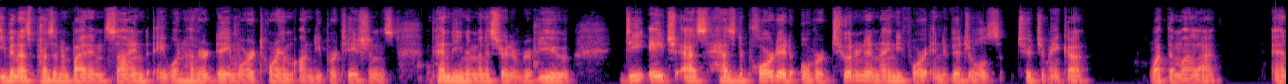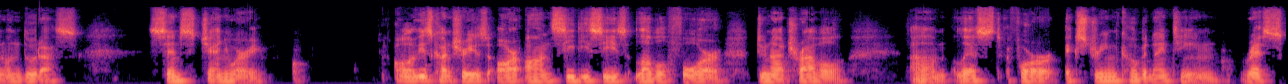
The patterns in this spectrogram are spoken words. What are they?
even as President Biden signed a 100 day moratorium on deportations pending administrative review, DHS has deported over 294 individuals to Jamaica, Guatemala, and Honduras since January. All of these countries are on CDC's level four do not travel um, list for extreme COVID 19 risk.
